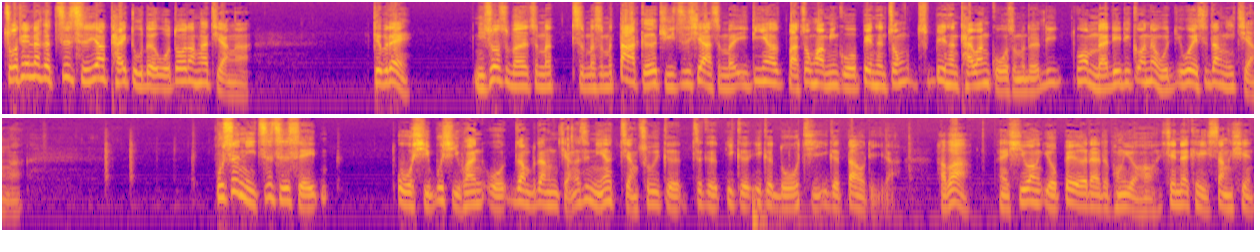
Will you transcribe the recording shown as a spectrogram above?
昨天那个支持要台独的，我都让他讲啊，对不对？你说什么什么什么什么大格局之下，什么一定要把中华民国变成中变成台湾国什么的？你我们来立立光，那我我也是让你讲啊。不是你支持谁，我喜不喜欢，我让不让你讲，而是你要讲出一个这个一个一个逻辑，一个道理啦，好不好？哎，希望有备而来的朋友哈，现在可以上线。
